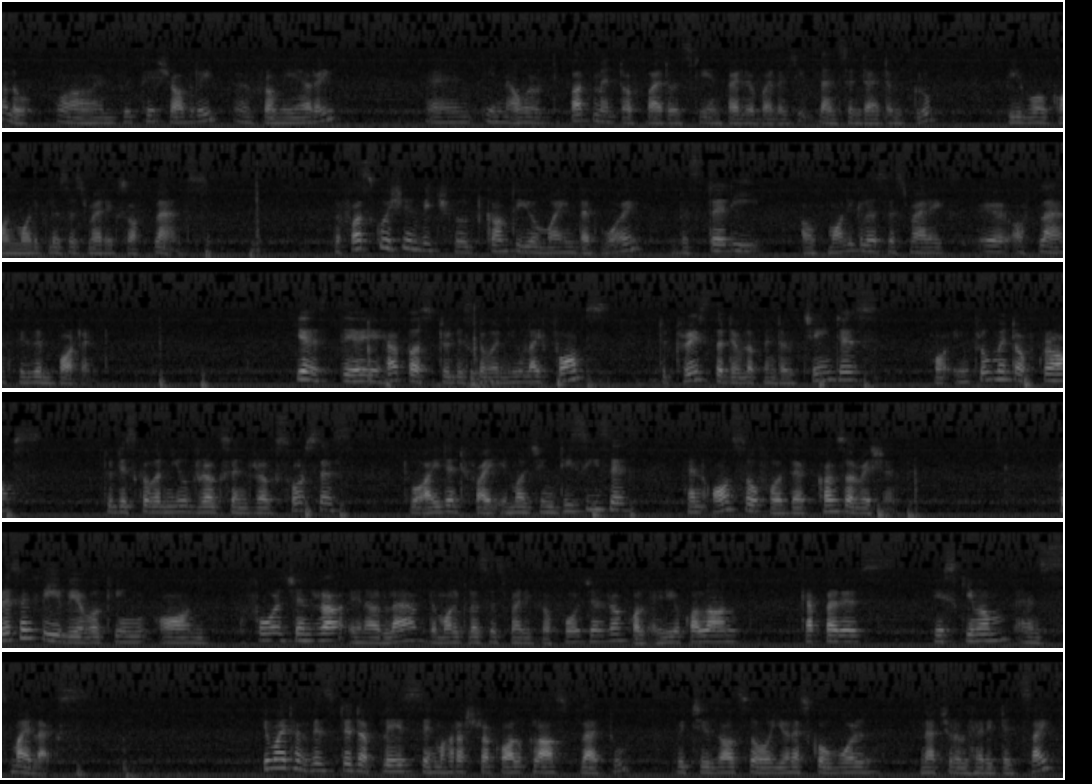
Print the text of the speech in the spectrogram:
Hello, uh, I'm Ritesh Choudhary uh, from ARI and in our Department of Biodiversity and Paleobiology, Plants and Diatoms group, we work on molecular systematics of plants. The first question which would come to your mind that why the study of molecular systematics uh, of plants is important. Yes, they help us to discover new life forms, to trace the developmental changes, for improvement of crops, to discover new drugs and drug sources, to identify emerging diseases, and also for their conservation. Presently, we are working on four genera in our lab, the molecular systematics of four genera called Eriocaulon, Capparis, Ischaemum, and Smilax. You might have visited a place in Maharashtra called Kaas Plateau, which is also a UNESCO World Natural Heritage Site.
